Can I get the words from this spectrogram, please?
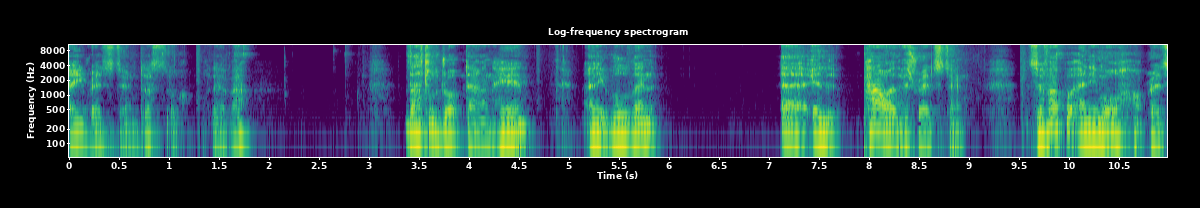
a redstone dust or whatever that'll drop down here and it will then uh, power this redstone. So if I put any more hot red,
